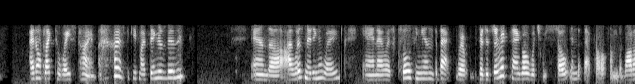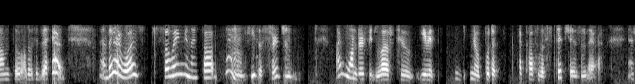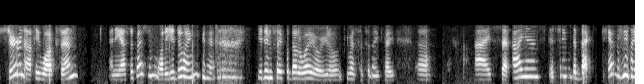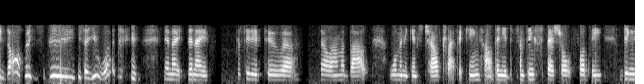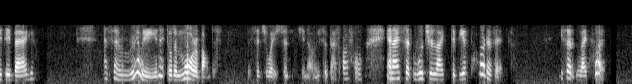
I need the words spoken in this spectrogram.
I don't like to waste time. I have to keep my fingers busy, and uh, I was knitting away, and I was closing in the back where because it's a rectangle which we sew in the back all from the bottom to all the way to the head. And there I was sewing and I thought, hmm, he's a surgeon. I wonder if he'd love to give it you know, put a, a couple of stitches in there. And sure enough he walks in and he asks the question, What are you doing? he didn't say put that away or, you know, he was such a nice guy. Uh I said, I am stitching the back head of my doll. he said, You what? and I then I proceeded to uh tell them about women against child trafficking, how they needed something special for the dignity bag. I said, really? And I told him more about the, the situation. You know, he said, that's awful. And I said, would you like to be a part of it? He said, like what?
